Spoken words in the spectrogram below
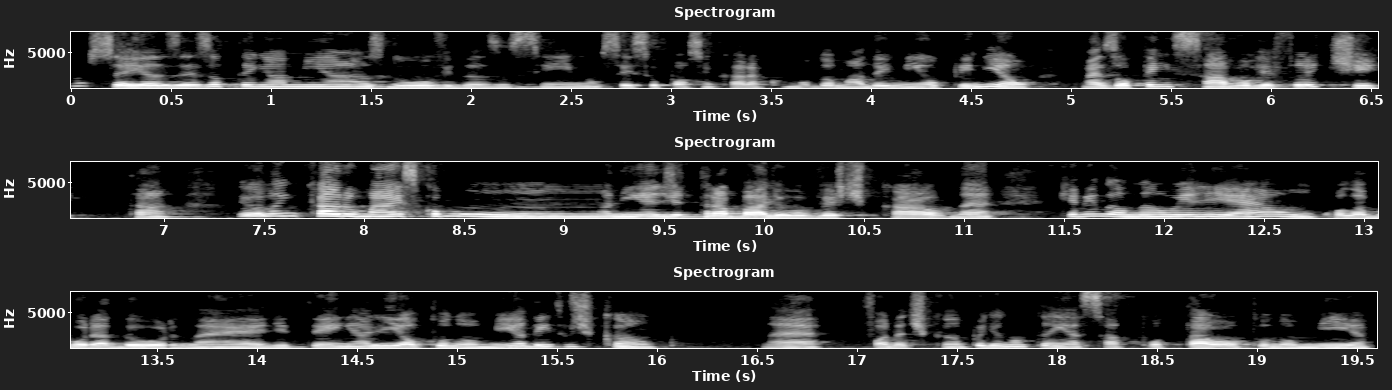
Não sei, às vezes eu tenho as minhas dúvidas, assim, não sei se eu posso encarar como domado em minha opinião, mas vou pensar, vou refletir, tá? Eu encaro mais como uma linha de trabalho vertical, né? Querendo ou não, ele é um colaborador, né? Ele tem ali autonomia dentro de campo, né? Fora de campo ele não tem essa total autonomia.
